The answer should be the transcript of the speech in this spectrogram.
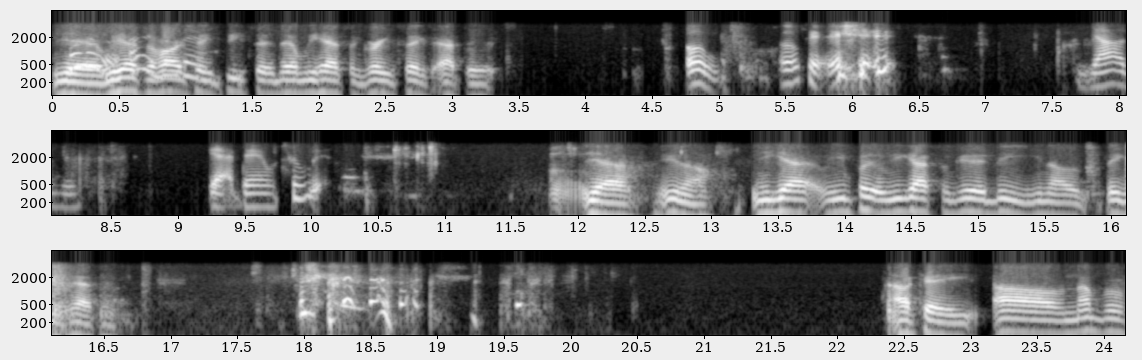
Yeah, Oh, we had didn't some heart shaped pizza. and Then we had some great sex afterwards. Oh, okay. Y'all just got down to it. Yeah, you know, you got you put you got some good D. You know, things happen. Okay, uh, number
